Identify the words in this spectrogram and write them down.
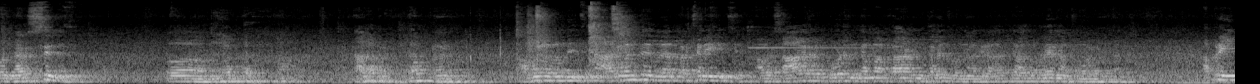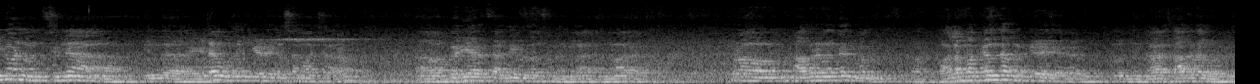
ஒரு நர்ஸுன்னு அவங்க வந்து அது வந்து பிரச்சனை இருந்துச்சு. அவர் சாகர கூட இந்த மாதிரி காரணம் சொன்னாங்க அதுக்கு அதுக்குள்ளே நான் போக வேண்டாம். அப்புறம் இன்னொன்று வந்துச்சுன்னா இந்த இட ஒதுக்கீடு சமாச்சாரம் பெரியார் தந்தை தான் சொன்னாங்களா அந்த மாதிரி அப்புறம் அவர் வந்து பல பக்கம் தான் அவருக்கு தாக்குதல் வருது.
